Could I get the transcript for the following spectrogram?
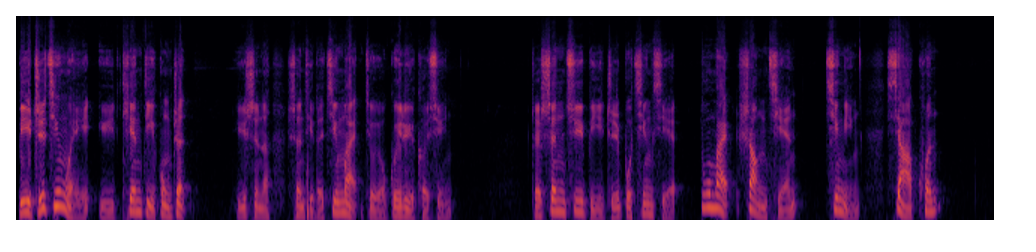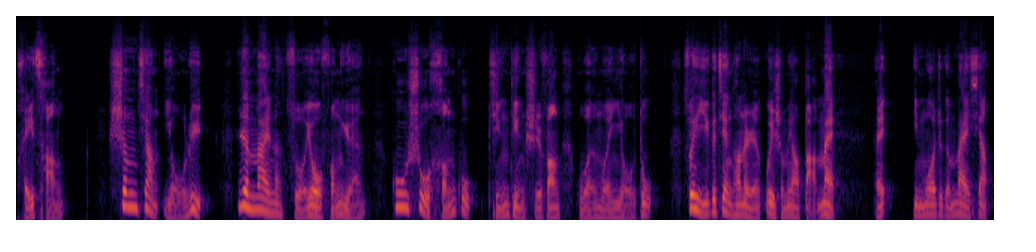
笔直经纬与天地共振，于是呢，身体的经脉就有规律可循。这身躯笔直不倾斜，督脉上前清明，下坤陪藏，升降有律，任脉呢左右逢源，孤竖横固，平定十方，稳稳有度。所以，一个健康的人为什么要把脉？哎。一摸这个脉象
